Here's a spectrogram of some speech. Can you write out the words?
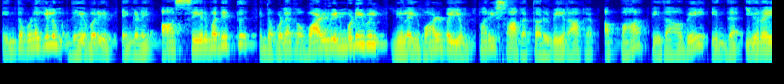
இந்த உலகிலும் தேவரில் எங்களை ஆசீர்வதித்து இந்த உலக வாழ்வின் முடிவில் நிலை வாழ்வையும் பரிசாக தருவீராக. அப்பா பிதாவே இந்த இறை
